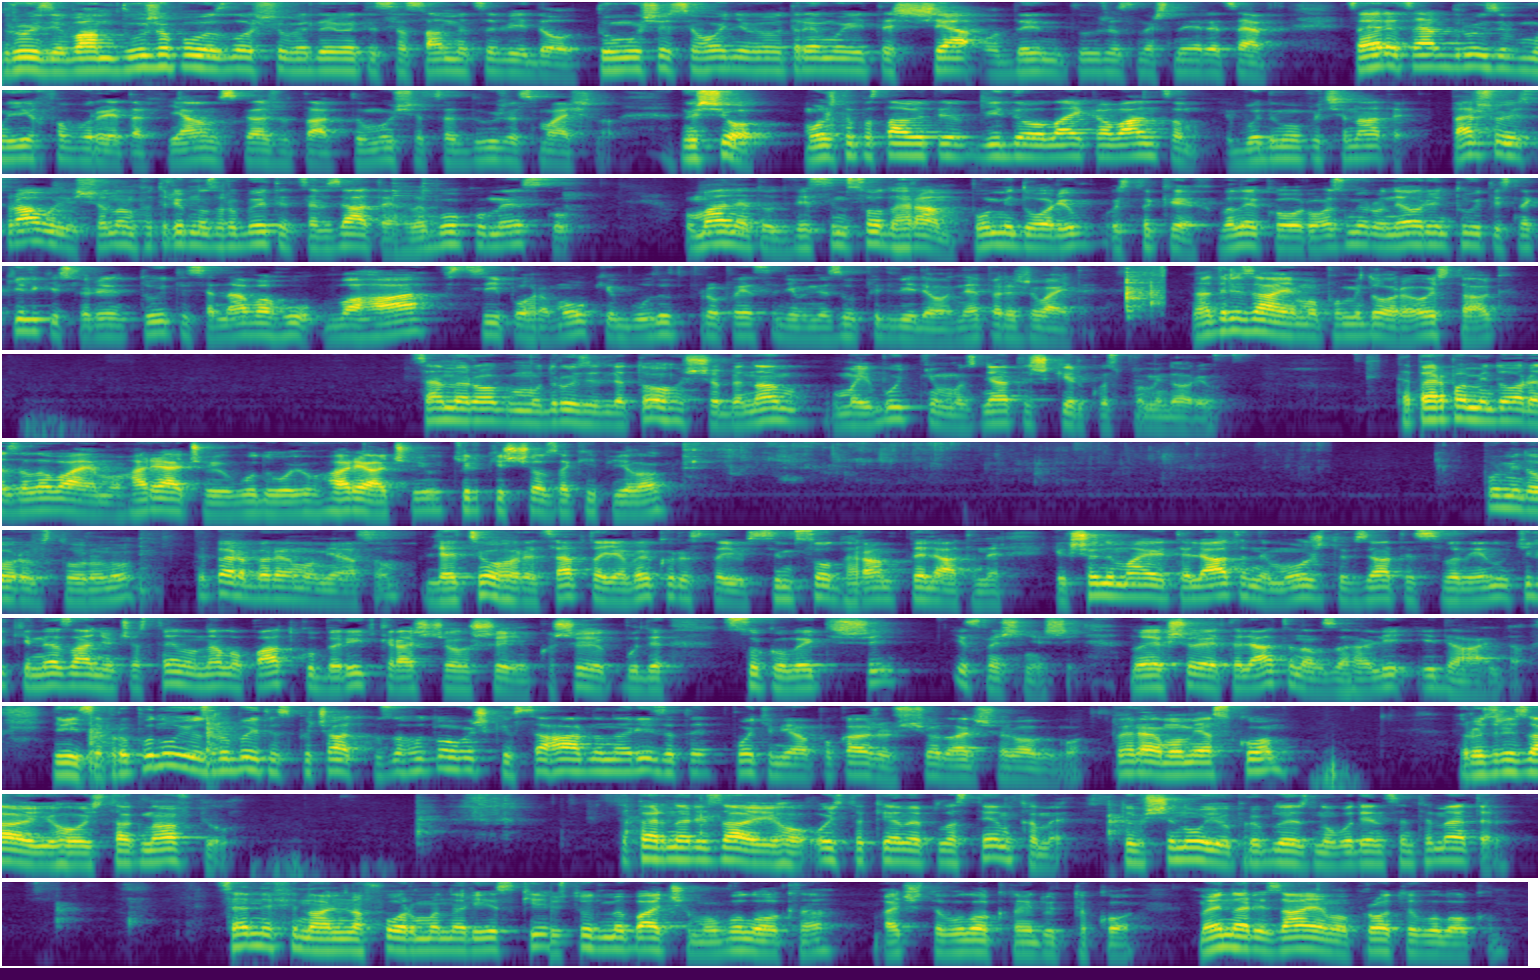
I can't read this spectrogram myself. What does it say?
Друзі, вам дуже повезло, що ви дивитеся саме це відео, тому що сьогодні ви отримуєте ще один дуже смачний рецепт. Цей рецепт, друзі, в моїх фаворитах. Я вам скажу так, тому що це дуже смачно. Ну що, можете поставити відео лайк авансом і будемо починати. Першою справою, що нам потрібно зробити, це взяти глибоку миску. У мене тут 800 грам помідорів, ось таких великого розміру. Не орієнтуйтесь на кількість, орієнтуйтеся на вагу. Вага, всі пограмовки будуть прописані внизу під відео. Не переживайте. Надрізаємо помідори ось так. Це ми робимо, друзі, для того, щоб нам в майбутньому зняти шкірку з помідорів. Тепер помідори заливаємо гарячою водою, гарячою, тільки що закипіла. Помідори в сторону. Тепер беремо м'ясо. Для цього рецепта я використаю 700 грам телятини. Якщо немає телятини, можете взяти свинину, тільки не задню частину, не лопатку, беріть краще ошийок. Ошийок буде соковитіший і смачніший. Ну якщо є телятина, взагалі ідеально. Дивіться, пропоную зробити спочатку заготовочки, все гарно нарізати, потім я покажу, що далі робимо. Беремо м'язко, розрізаю його ось так навпіл. Тепер нарізаю його ось такими пластинками товщиною приблизно в 1 см. Це не фінальна форма нарізки. Ось тут ми бачимо волокна. Бачите, волокна йдуть тако. Ми нарізаємо проти волокон.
